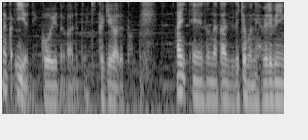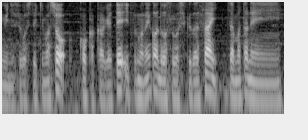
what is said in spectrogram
なんかいいよね。こういうのがあると、きっかけがあると。はい、えー、そんな感じで今日もねウェルビーイングに過ごしていきましょう口角上げていつもね今度お過ごしくださいじゃあまたね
